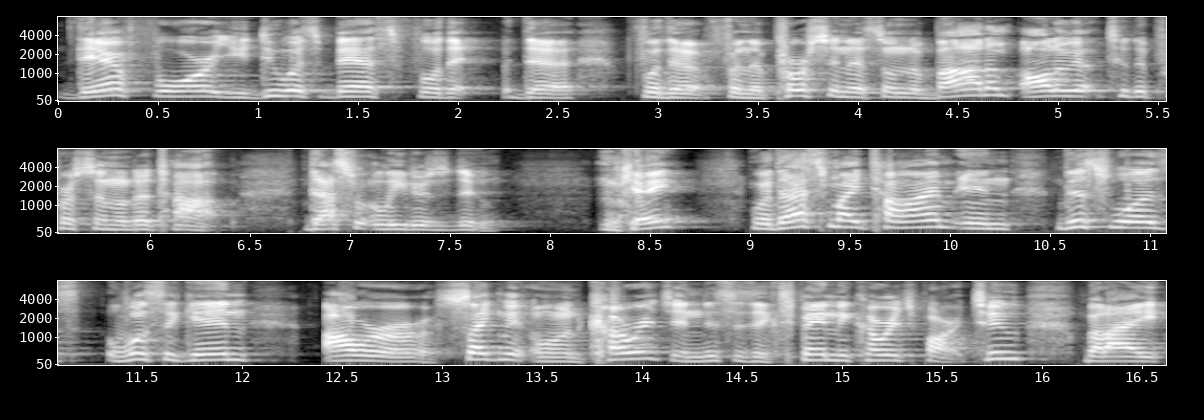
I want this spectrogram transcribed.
Therefore, you do what's best for the the for the from the person that's on the bottom all the way up to the person on the top. That's what leaders do. Okay. Well, that's my time, and this was once again our segment on courage, and this is expanding courage part two. But I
